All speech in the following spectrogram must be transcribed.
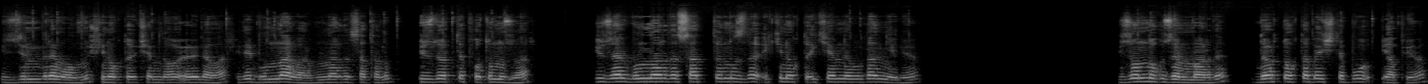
121 M olmuş. 2.3 M de o öyle var. Bir de bunlar var. Bunları da satalım. 104'te potumuz var. Güzel. Bunları da sattığımızda 2.2 M de buradan geliyor. 119 M vardı. 4.5 de bu yapıyor.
